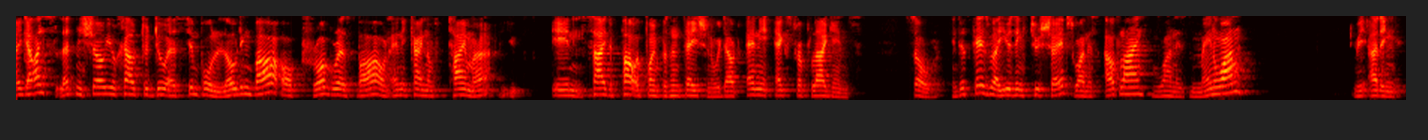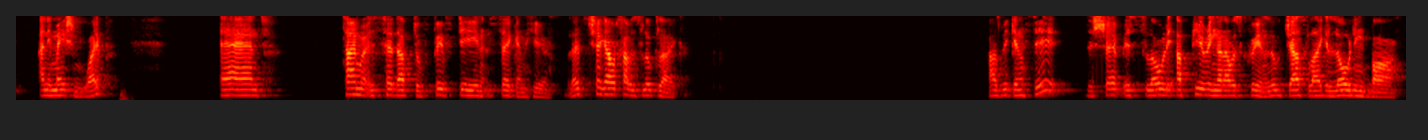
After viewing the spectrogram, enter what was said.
Hey guys, let me show you how to do a simple loading bar or progress bar on any kind of timer inside the PowerPoint presentation without any extra plugins. So in this case we are using two shapes, one is outline, one is the main one. We're adding animation wipe and timer is set up to 15 seconds here. Let's check out how it looks like. As we can see, the shape is slowly appearing on our screen. Look just like a loading bar.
